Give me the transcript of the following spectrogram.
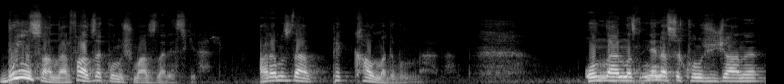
Bu insanlar fazla konuşmazlar eskiler. Aramızdan pek kalmadı bunlardan. Onlar nasıl, ne nasıl konuşacağını,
